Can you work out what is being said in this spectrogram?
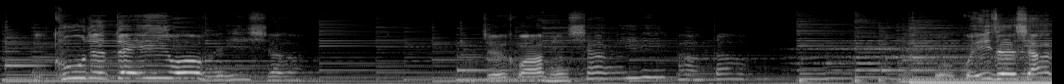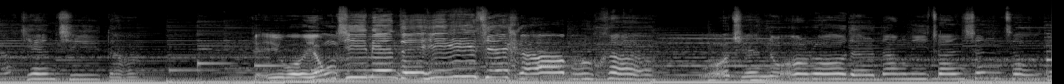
你哭着对我微笑，这画面像一把刀。我跪着向天祈祷，给我勇气面对一切，好不好？我却懦弱的让你转身走掉，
